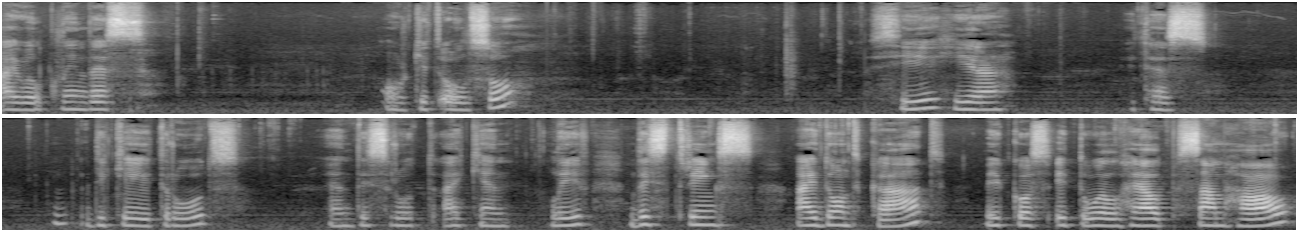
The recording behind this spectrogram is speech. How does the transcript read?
I will clean this orchid also. See here it has decayed roots and this root I can leave. These strings I don't cut because it will help somehow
